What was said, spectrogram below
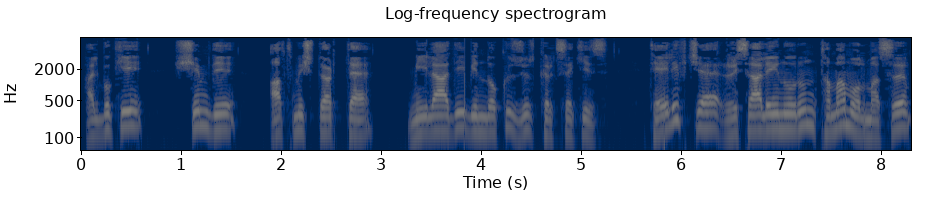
Halbuki şimdi 64'te miladi 1948 telifçe Risale-i Nur'un tamam olması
